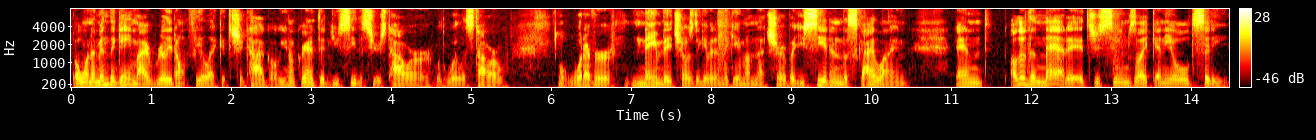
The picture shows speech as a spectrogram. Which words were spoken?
But when I'm in the game, I really don't feel like it's Chicago. You know, granted, you see the Sears Tower or the Willis Tower, whatever name they chose to give it in the game, I'm not sure. But you see it in the skyline. And other than that, it just seems like any old city,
